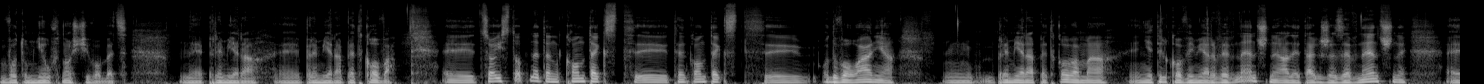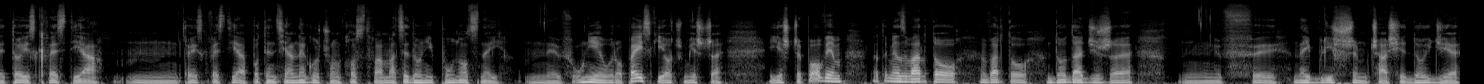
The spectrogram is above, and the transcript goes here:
wotum nieufności wobec e, premiera, premiera Petkowa. Co istotne, ten kontekst, ten kontekst odwołania premiera Petkowa ma nie tylko wymiar wewnętrzny, ale także zewnętrzny. To jest kwestia, mm, to jest kwestia potencjalnego członkostwa Macedonii Północnej mm, w Unii Europejskiej, o czym jeszcze, jeszcze powiem. Natomiast warto, warto dodać, że w najbliższym czasie dojdzie,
